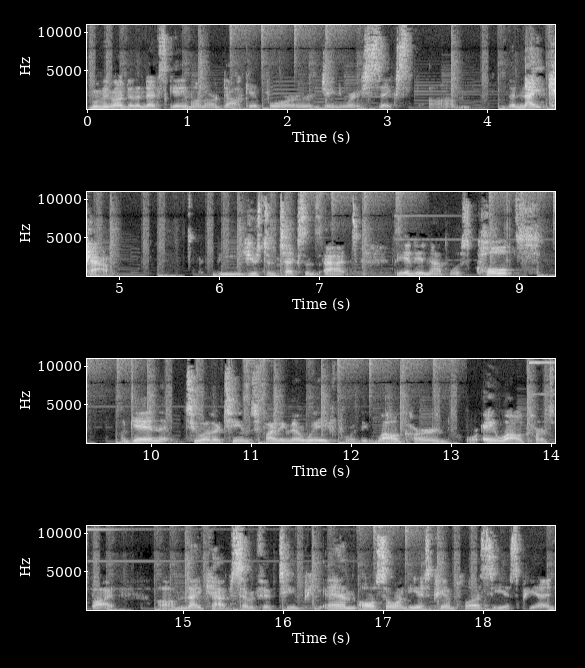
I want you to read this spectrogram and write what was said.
Moving on to the next game on our docket for January 6th, um, the nightcap, the Houston Texans at the Indianapolis Colts. Again, two other teams fighting their way for the wild card or a wild card spot. Um, nightcap 7:15 p.m. Also on ESPN Plus, ESPN,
